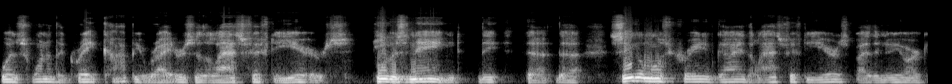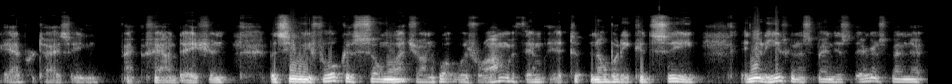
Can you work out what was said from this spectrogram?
was one of the great copywriters of the last 50 years. He was named the, the, the single most creative guy of the last 50 years by the New York Advertising Foundation. But see, we focused so much on what was wrong with him, it nobody could see. And you know, he's going to spend his, they're going to spend their,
